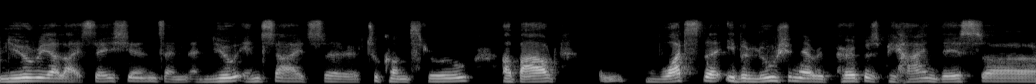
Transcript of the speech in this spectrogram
new realizations and, and new insights uh, to come through about what's the evolutionary purpose behind this uh,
